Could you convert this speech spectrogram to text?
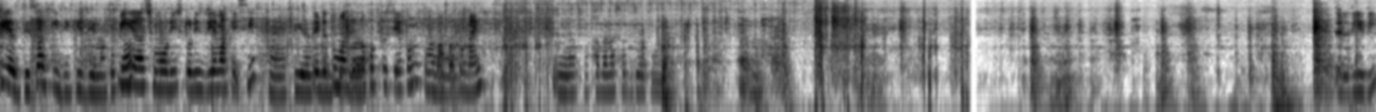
পেঁয়াজ দিছো আর কি দিয়ে কি দিয়ে মাকে পেঁয়াজ মরিচ টরিচ দিয়ে মাখাইছি। হ্যাঁ পেঁয়াজ এটা তোমার জন্য করতেছি এখন তোমার। বাবা তো নাই। খাবে না সাদিয়া আপু তেল দিয়ে দিই।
